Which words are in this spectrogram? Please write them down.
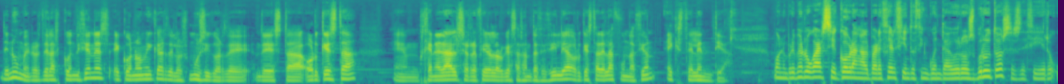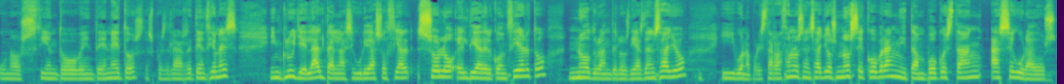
de números, de las condiciones económicas de los músicos de, de esta orquesta en general se refiere a la Orquesta Santa Cecilia, orquesta de la Fundación Excelentia. Bueno, en primer lugar se cobran al parecer 150 euros brutos, es decir, unos 120 netos después de las retenciones. Incluye el alta en la seguridad social solo el día del concierto, no durante los días de ensayo. Y bueno, por esta razón los ensayos no se cobran ni tampoco están asegurados.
